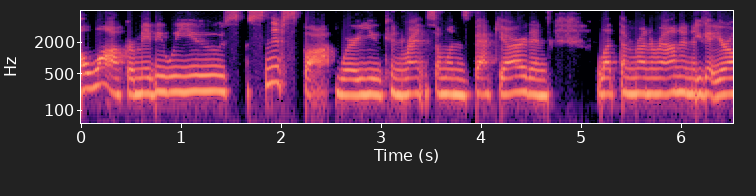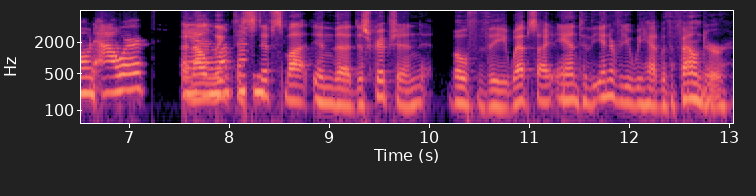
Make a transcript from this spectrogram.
a walk, or maybe we use Sniffspot, where you can rent someone's backyard and let them run around and you get your own hour. And, and I'll link to them- Sniffspot in the description, both the website and to the interview we had with the founder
